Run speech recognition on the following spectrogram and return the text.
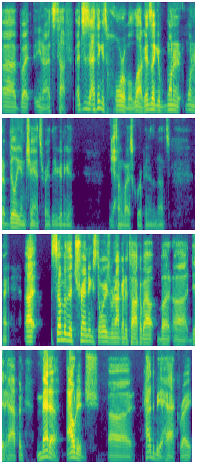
Uh, but you know, it's tough. It's just I think it's horrible luck. It's like a one in one in a billion chance, right? That you're gonna get Yeah. stung by a scorpion in the nuts. All right. Uh some of the trending stories we're not going to talk about, but uh did happen. Meta outage. Uh had to be a hack, right?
